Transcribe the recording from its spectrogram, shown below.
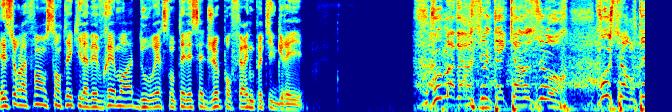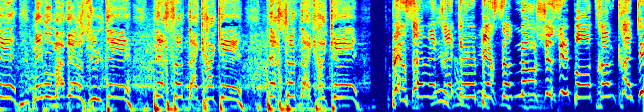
Et sur la fin, on sentait qu'il avait vraiment hâte d'ouvrir son téléset de jeu pour faire une petite grille. Vous m'avez insulté 15 jours. Vous chantez, mais vous m'avez insulté. Personne n'a craqué. Personne n'a craqué. Personne n'a craqué, personne. Non, je suis pas en train de craquer,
